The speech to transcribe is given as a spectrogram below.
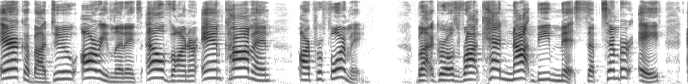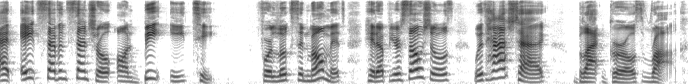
Erykah Badu, Ari Lennox, Elle Varner, and Common are performing. Black Girls Rock cannot be missed September 8th at 8 7 Central on BET. For looks and moments, hit up your socials with hashtag Black Girls Rock.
